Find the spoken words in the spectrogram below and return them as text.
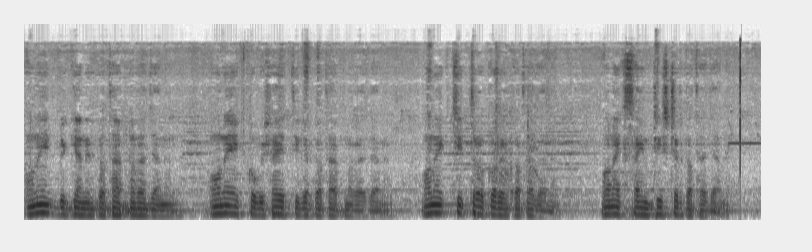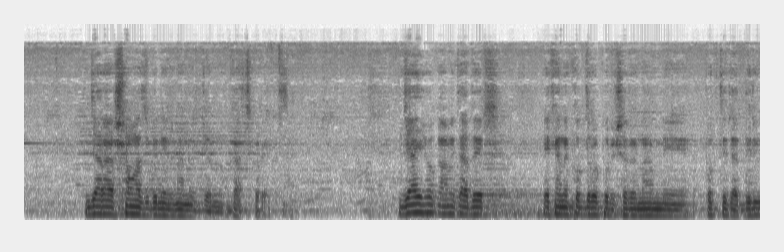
অনেক বিজ্ঞানীর কথা আপনারা জানেন, অনেক কবি সাহিত্যিকের কথা আপনারা জানেন, অনেক চিত্রকরের কথা জানেন, অনেক সায়েন্টিস্টের কথা জানেন, যারা সমাজ বিনির্মাণের জন্য কাজ করে গেছে যাই হোক, আমি তাদের এখানে ক্ষুদ্র পরিসরের নাম নিয়ে বক্তৃতা দীর্ঘ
